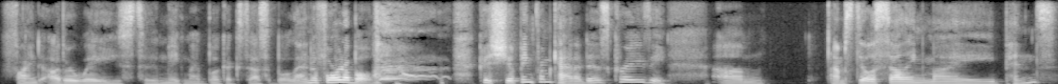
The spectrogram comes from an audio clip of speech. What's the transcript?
find other ways to make my book accessible and affordable. Because shipping from Canada is crazy. Um, I'm still selling my pins,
